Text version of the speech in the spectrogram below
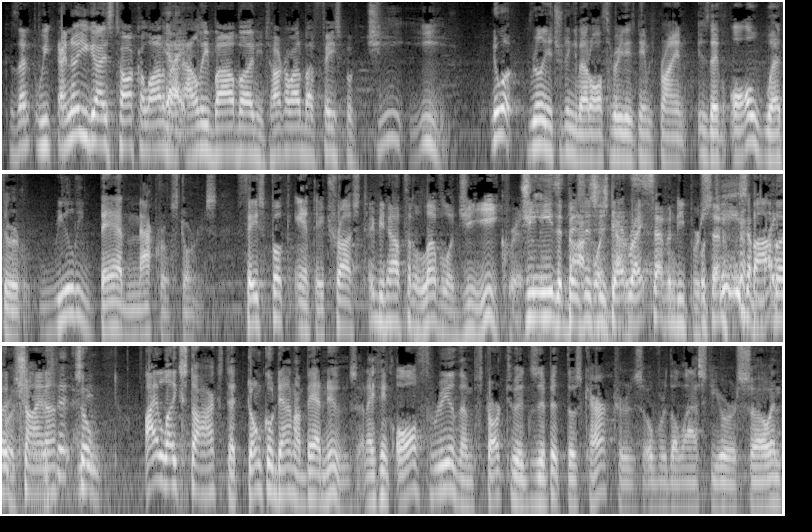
Because I know you guys talk a lot about yeah, I, Alibaba and you talk a lot about Facebook. GE you know what really interesting about all three of these names, Brian, is they've all weathered really bad macro stories. Facebook, antitrust. Maybe not to the level of GE, Chris. GE, the business is dead, right? 70%. Well, Baba, China. So I like stocks that don't go down on bad news. And I think all three of them start to exhibit those characters over the last year or so. And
